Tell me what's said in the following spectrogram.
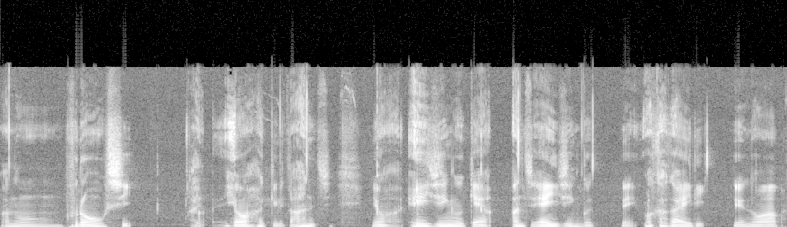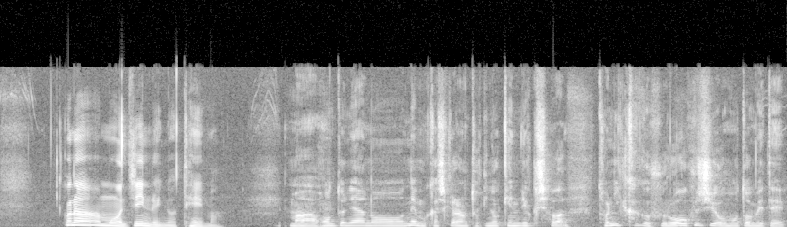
あの不老不死。はい。要ははっきりとアンチ。要はエイジングケア。アンチエイジングって若返りっていうのはこれはもう人類のテーマ。まあ本当にあのね昔からの時の権力者はとにかく不老不死を求めて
